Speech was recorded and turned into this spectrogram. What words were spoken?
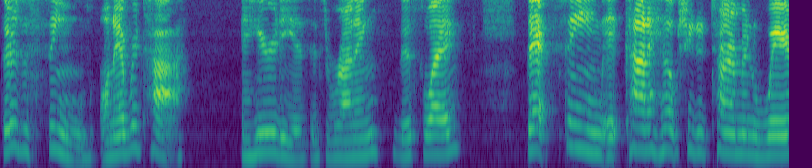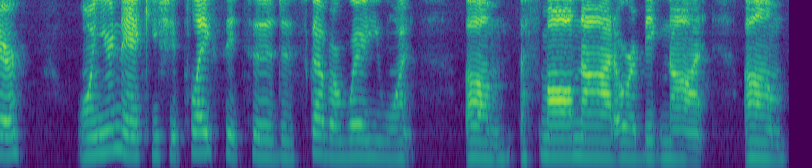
there's a seam on every tie. And here it is. It's running this way. That seam, it kind of helps you determine where on your neck you should place it to discover where you want um, a small knot or a big knot. Um,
